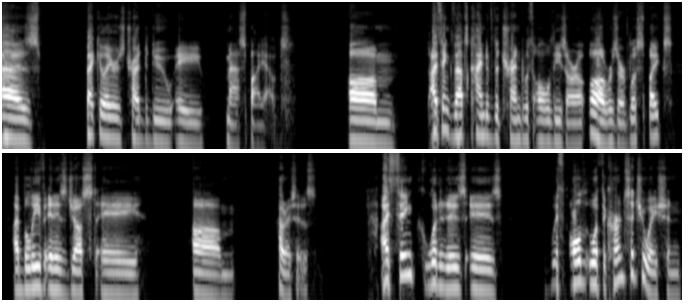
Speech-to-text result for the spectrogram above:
as speculators tried to do a mass buyout. Um i think that's kind of the trend with all of these are uh, reserve list spikes. I believe it is just a um how do i say this? I think what it is is with all with the current situation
